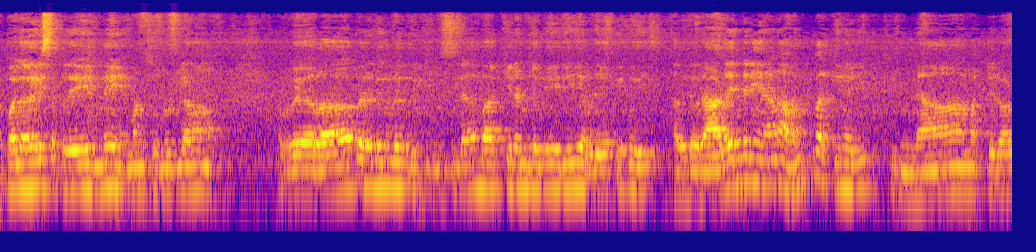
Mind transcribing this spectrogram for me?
അപ്പോൾ ഗൈസ് അപ്പോൾ ഇന്നേ അപ്പോൾ വേറെ പരിപാടികളുണ്ട് ക്രിക്കറ്റ്സിലെ ബാക്കി രണ്ട് പേര് എവിടെയൊക്കെ പോയി. അതിലൊരാൾ എന്റെ ഞാനാണ് അവൻ വർക്കിംഗ് വഴി. പിന്നെ മറ്റൊരാൾ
